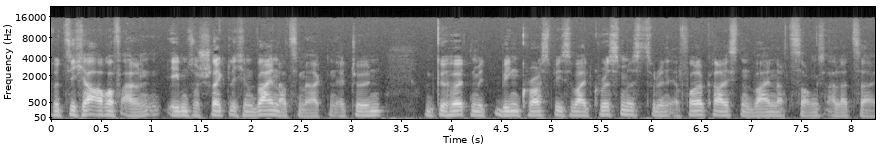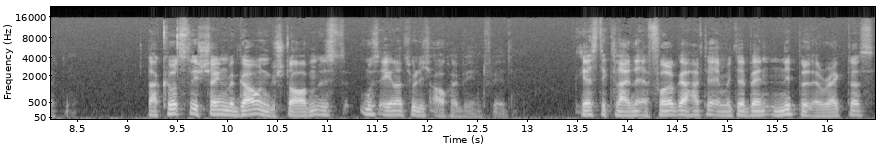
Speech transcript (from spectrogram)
wird sicher auch auf allen ebenso schrecklichen Weihnachtsmärkten ertönen und gehört mit Bing Crosbys White Christmas zu den erfolgreichsten Weihnachtssongs aller Zeiten. Da kürzlich Shane McGowan gestorben ist, muss er natürlich auch erwähnt werden. Erste kleine Erfolge hatte er mit der Band Nipple Erectors,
